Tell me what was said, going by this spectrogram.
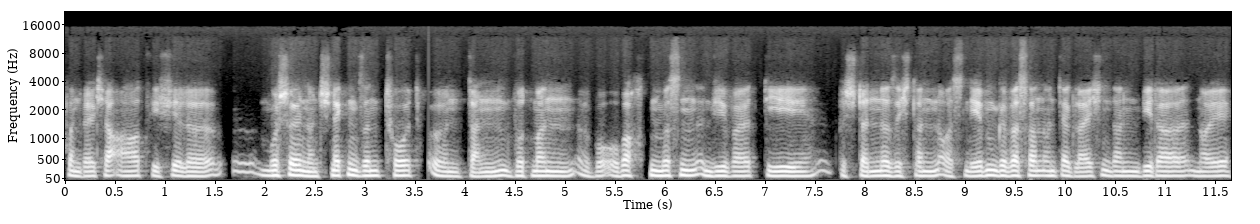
von welcher Art, wie viele äh, Muscheln und Schnecken sind tot. Und dann wird man äh, beobachten müssen, inwieweit die Bestände sich dann aus Nebengewässern und dergleichen dann wieder neu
